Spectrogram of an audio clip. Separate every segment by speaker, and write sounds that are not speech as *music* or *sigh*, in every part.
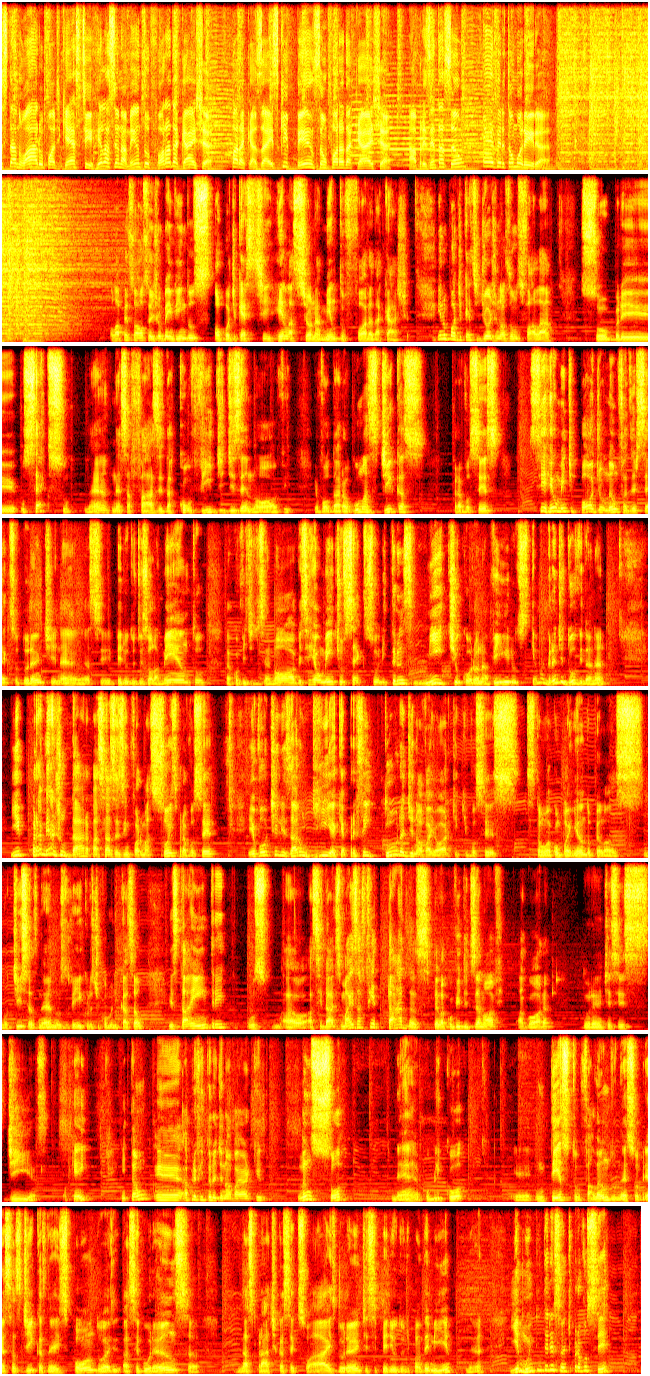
Speaker 1: Está no ar o podcast Relacionamento Fora da Caixa para casais que pensam fora da caixa. apresentação: Everton Moreira.
Speaker 2: Olá pessoal, sejam bem-vindos ao podcast Relacionamento Fora da Caixa. E no podcast de hoje nós vamos falar sobre o sexo, né, nessa fase da Covid-19. Eu vou dar algumas dicas para vocês se realmente pode ou não fazer sexo durante né, esse período de isolamento da Covid-19, se realmente o sexo ele transmite o coronavírus, que é uma grande dúvida, né? E para me ajudar a passar essas informações para você, eu vou utilizar um guia que a Prefeitura de Nova York, que vocês estão acompanhando pelas notícias né, nos veículos de comunicação, está entre os, as cidades mais afetadas pela Covid-19 agora durante esses dias, ok? Então, é, a Prefeitura de Nova York lançou, né, publicou é, um texto falando né, sobre essas dicas, né, expondo a, a segurança nas práticas sexuais durante esse período de pandemia, né? E é muito interessante para você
